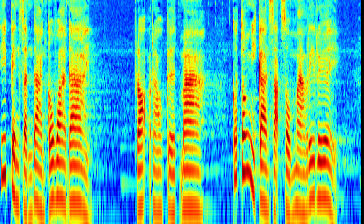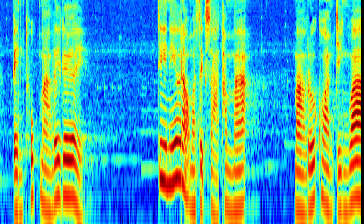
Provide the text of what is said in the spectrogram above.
ที่เป็นสันดานก็ว่าได้ เพราะเราเกิดมา ก็ต้องมีการสะสมมาเรื่อยๆ เป็นทุกข์มาเรื่อยๆ ทีนี้เรามาศึกษาธรรมะ มารู้ความจริงว่า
